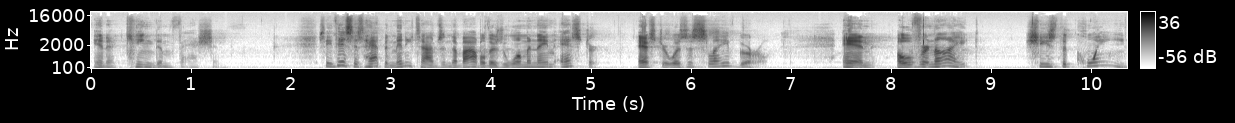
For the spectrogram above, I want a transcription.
in a kingdom fashion? See, this has happened many times in the Bible. There's a woman named Esther. Esther was a slave girl. And overnight, she's the queen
